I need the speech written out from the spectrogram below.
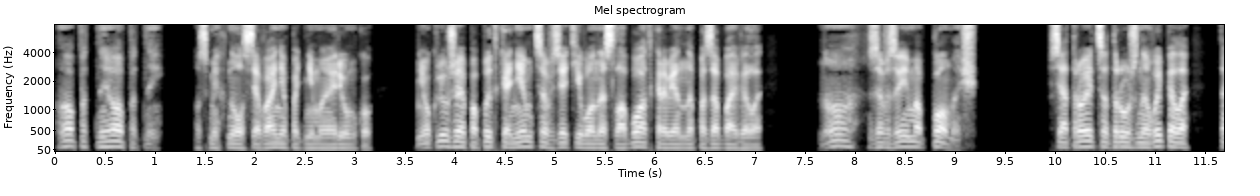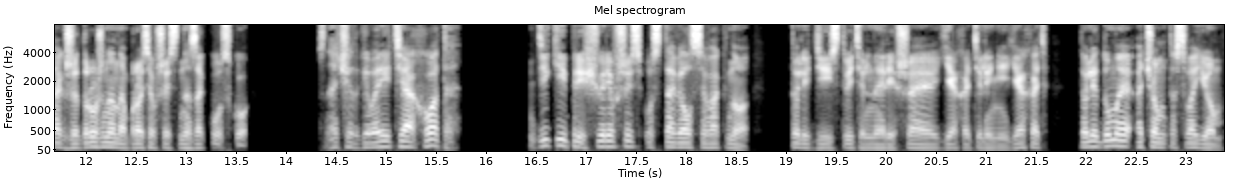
«Опытный, опытный», — усмехнулся Ваня, поднимая рюмку. Неуклюжая попытка немца взять его на слабо откровенно позабавила. «Ну, за взаимопомощь». Вся троица дружно выпила, также дружно набросившись на закуску. «Значит, говорите, охота?» Дикий, прищурившись, уставился в окно, то ли действительно решая, ехать или не ехать, то ли думая о чем-то своем.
